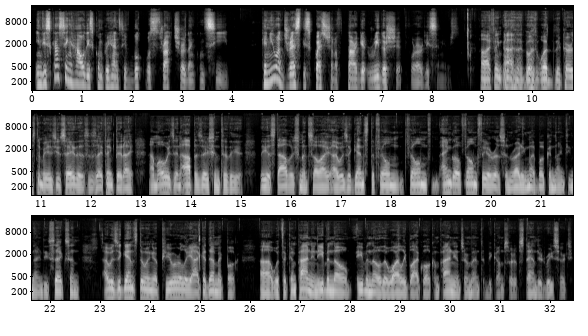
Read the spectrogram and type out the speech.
In discussing how this comprehensive book was structured and conceived, can you address this question of target readership for our listeners? I think uh, what, occurs to me as you say this is I think that I I'm always in opposition to the the establishment. So I, I was against the film film Anglo film theorists in writing my book in 1996, and I was against doing a purely academic book uh, with the companion, even though even though the Wiley Blackwell companions are meant to become sort of standard research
